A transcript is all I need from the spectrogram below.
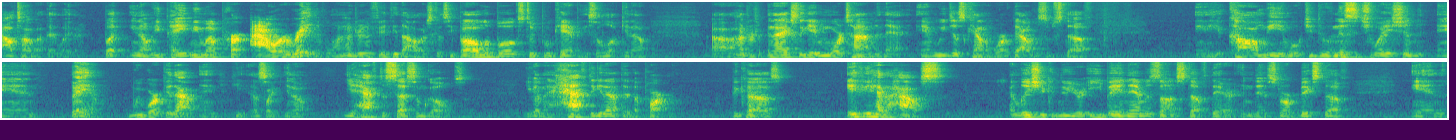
I'll talk about that later. But, you know, he paid me my per hour rate of $150 because he bought all the books, took boot camp. He said, look, you know, uh, 100, and I actually gave him more time than that. And we just kind of worked out with some stuff. And he'd call me and what would you do in this situation? And bam, we worked it out. And he, I was like, you know, you have to set some goals. You're going to have to get out that apartment because if you have a house, at least you can do your eBay and Amazon stuff there and then store big stuff in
